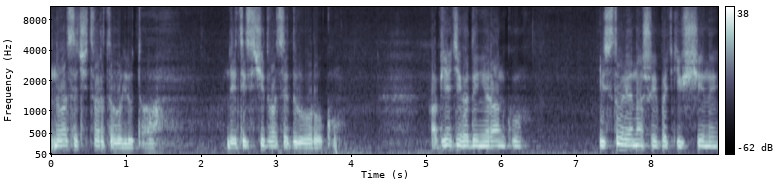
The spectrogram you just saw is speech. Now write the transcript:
24 лютого 2022 року. О 5 годині ранку історія нашої батьківщини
